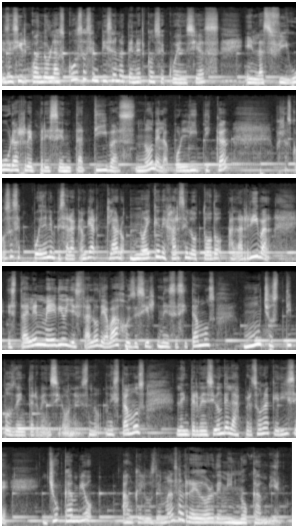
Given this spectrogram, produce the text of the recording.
Es decir, cuando las cosas empiezan a tener consecuencias en las figuras representativas ¿no? de la política, pues las cosas se pueden empezar a cambiar. Claro, no hay que dejárselo todo a la arriba. Está el en medio y está lo de abajo. Es decir, necesitamos muchos tipos de intervenciones, ¿no? Necesitamos la intervención de la persona que dice, yo cambio aunque los demás alrededor de mí no cambien.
